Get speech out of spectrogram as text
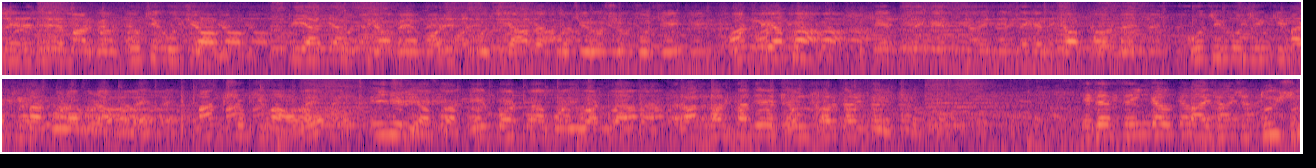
ছেড়ে ছেড়ে মারবেন, কুচি কুচি হবে। পেঁয়াজ কুচি হবে, মরিচ কুচি, আদা কুচি, রসুন কুচি। অনলি আপা ten second twenty second chop করবে কুচি কুচি কিমা কিমা গুঁড়া গুঁড়া হবে, মাংস কিমা হবে ইজিলি আপা ডিম ভর্তা মুড়ি ভর্তা, রান্নার কাজে ঝোল তরকারি এটা সিঙ্গেল প্রাইস হচ্ছে দুইশো,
